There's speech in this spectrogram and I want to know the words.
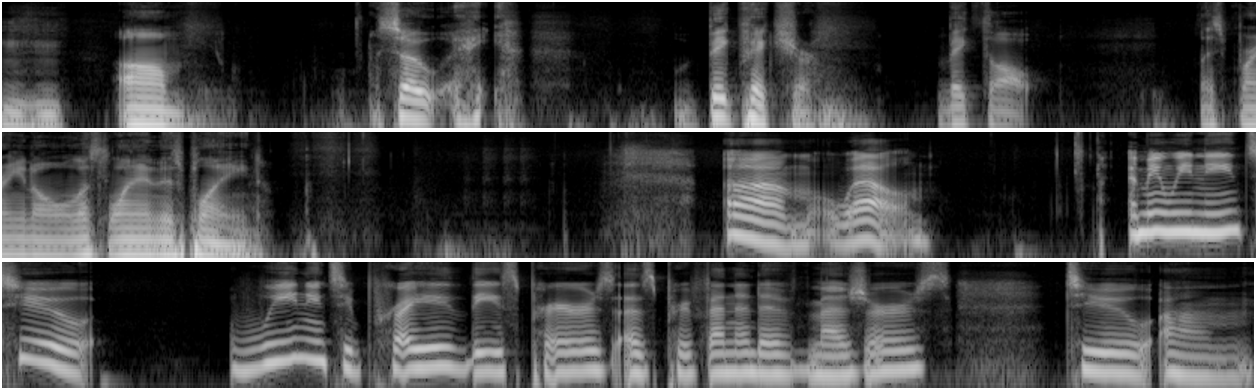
Mm-hmm. Um, so hey, big picture, big thought. Let's bring it on. Let's land this plane. Um, well, I mean, we need to we need to pray these prayers as preventative measures to um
